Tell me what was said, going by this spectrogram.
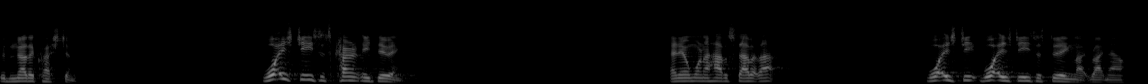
with another question. What is Jesus currently doing? Anyone want to have a stab at that? What is, G- what is Jesus doing like right now?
